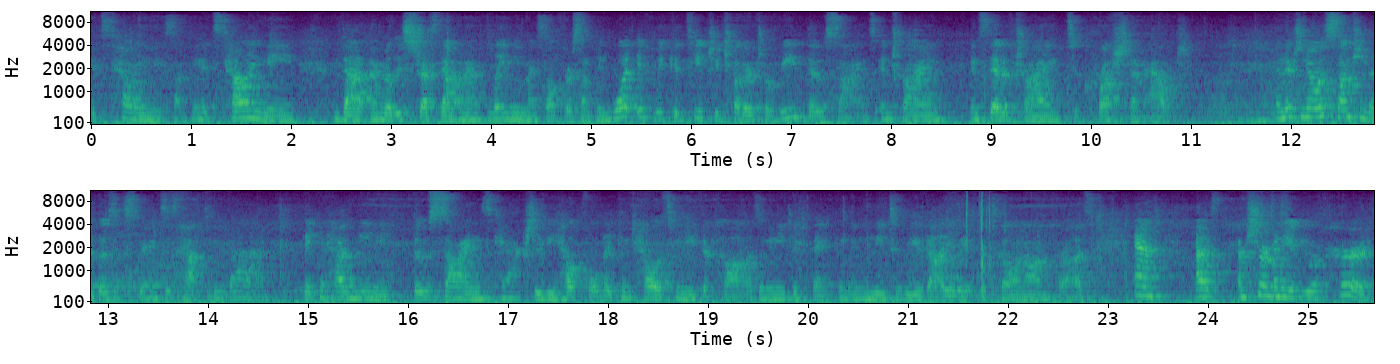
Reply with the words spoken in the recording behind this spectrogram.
It's telling me something. It's telling me that I'm really stressed out and I'm blaming myself for something. What if we could teach each other to read those signs and trying instead of trying to crush them out? And there's no assumption that those experiences have to be bad. They can have meaning. Those signs can actually be helpful. They can tell us we need to pause and we need to think and we need to reevaluate what's going on for us. And as I'm sure many of you have heard,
